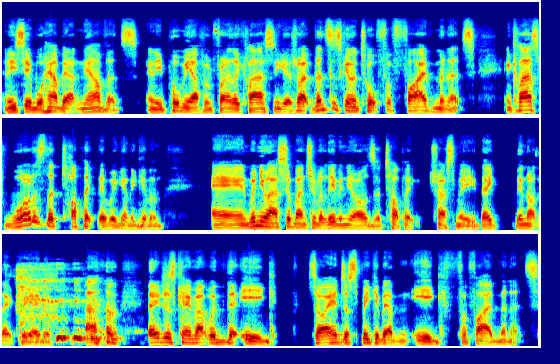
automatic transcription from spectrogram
And he said, well, how about now, Vince? And he pulled me up in front of the class and he goes, right, Vince is going to talk for five minutes. And class, what is the topic that we're going to give him? And when you ask a bunch of 11 year olds a topic, trust me, they, they're not that creative. um, they just came up with the egg. So I had to speak about an egg for five minutes.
